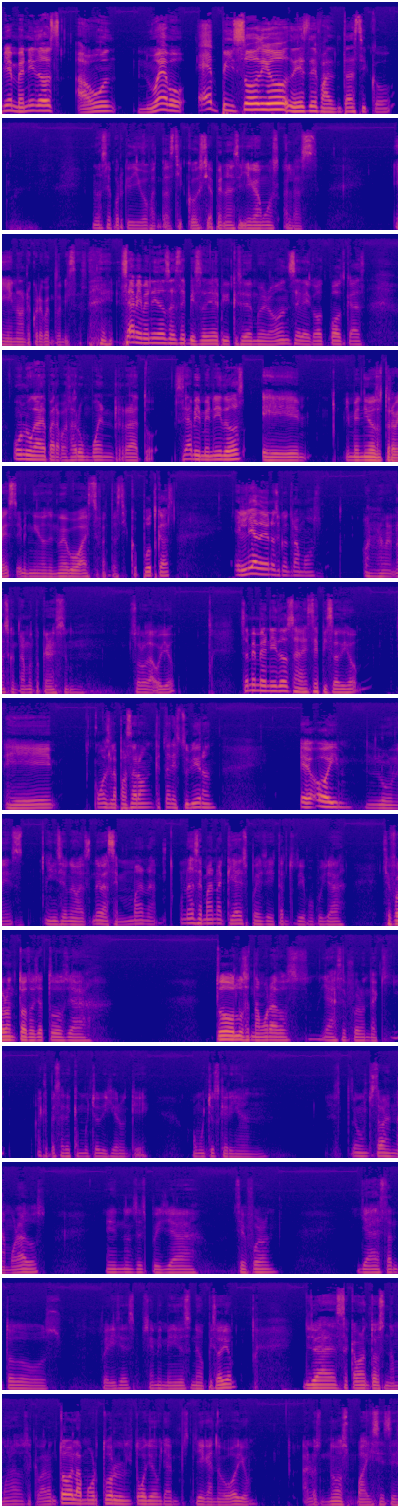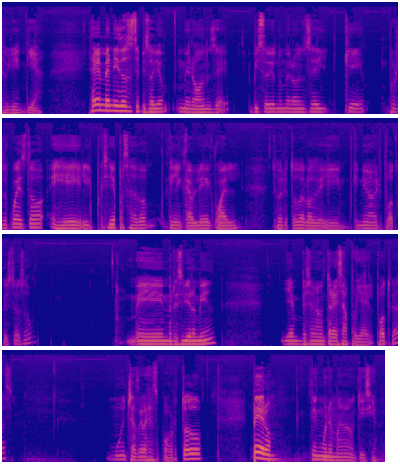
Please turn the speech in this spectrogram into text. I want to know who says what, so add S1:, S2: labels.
S1: Bienvenidos a un nuevo episodio de este fantástico. No sé por qué digo fantástico si apenas llegamos a las. Eh, no recuerdo cuántas vistas. Sean bienvenidos a este episodio, el episodio número 11 de God Podcast. Un lugar para pasar un buen rato. Sean bienvenidos. Eh, bienvenidos otra vez. Bienvenidos de nuevo a este fantástico podcast. El día de hoy nos encontramos. Bueno, no nos encontramos porque no es un solo audio. Sean bienvenidos a este episodio. Eh, ¿Cómo se la pasaron? ¿Qué tal estuvieron? Eh, hoy, lunes, inicio nueva, nueva semana. Una semana que ya después de tanto tiempo, pues ya se fueron todos, ya todos, ya. Todos los enamorados ya se fueron de aquí. A pesar de que muchos dijeron que, o muchos querían, muchos estaban enamorados. Entonces, pues ya se fueron. Ya están todos felices. Sean bienvenidos a un nuevo episodio. Ya se acabaron todos los enamorados, se acabaron todo el amor, todo el odio. Ya llega nuevo odio a los nuevos países de hoy en día. Bienvenidos a este episodio número 11. Episodio número 11 que, por supuesto, el episodio pasado, que le hablé cual sobre todo lo de que no iba a haber podcast y eso, me recibieron bien. Ya empezaron otra vez a apoyar el podcast. Muchas gracias por todo. Pero tengo una mala noticia.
